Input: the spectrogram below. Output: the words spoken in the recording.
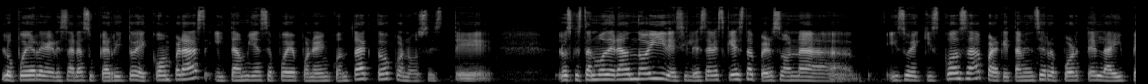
lo puede regresar a su carrito de compras y también se puede poner en contacto con los este los que están moderando y decirle, sabes que esta persona hizo X cosa para que también se reporte la IP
